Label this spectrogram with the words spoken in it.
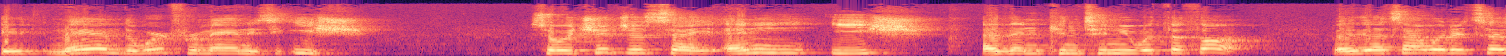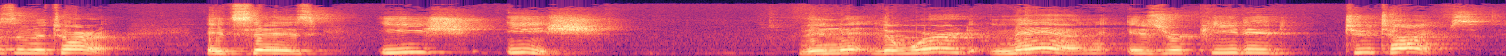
it, man, the word for man is ish. So it should just say any ish and then continue with the thought. But that's not what it says in the Torah. It says ish, ish. The, the word man is repeated two times.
